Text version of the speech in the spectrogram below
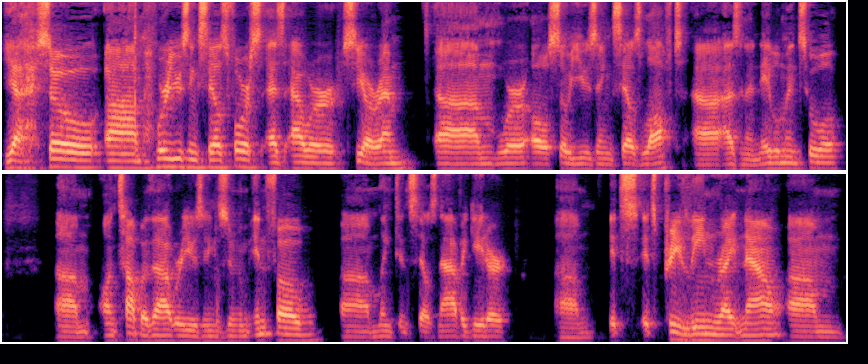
Yeah, so um, we're using Salesforce as our CRM. Um, we're also using SalesLoft uh, as an enablement tool. Um, on top of that, we're using ZoomInfo, um, LinkedIn Sales Navigator. Um, it's it's pretty lean right now, um,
